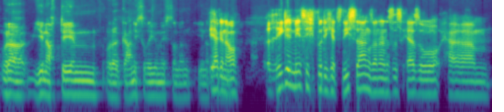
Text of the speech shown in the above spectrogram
Oder je nachdem, oder gar nicht so regelmäßig, sondern je nachdem. Ja, genau. Regelmäßig würde ich jetzt nicht sagen, sondern es ist eher so ähm,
